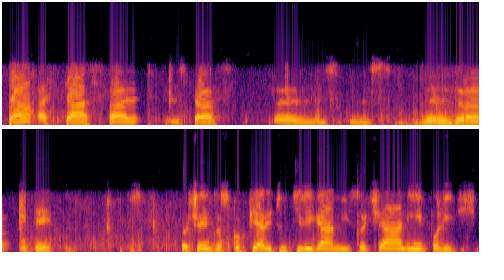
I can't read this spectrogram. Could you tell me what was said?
sta, sta, sta, sta eh, veramente facendo scoppiare tutti i legami sociali e politici.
